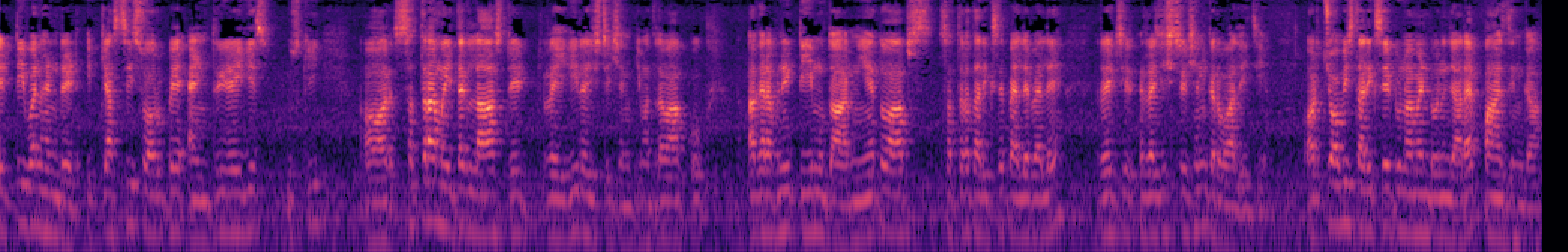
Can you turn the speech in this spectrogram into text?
एट्टी वन हंड्रेड इक्यासी सौ रुपये एंट्री रहेगी उसकी। और सत्रह मई तक लास्ट डेट रहेगी रजिस्ट्रेशन की। मतलब आपको अगर अपनी टीम उतारनी है तो आप सत्रह तारीख से पहले पहले रजिस्ट्रेशन करवा लीजिए। और चौबीस तारीख से टूर्नामेंट होने जा रहा है पाँच दिन का।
